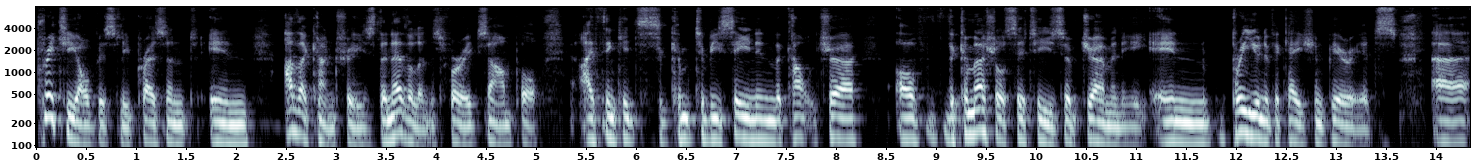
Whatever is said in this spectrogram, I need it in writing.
pretty obviously present in other countries, the Netherlands, for example. I think it's to be seen in the culture of the commercial cities of Germany in pre unification periods uh,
